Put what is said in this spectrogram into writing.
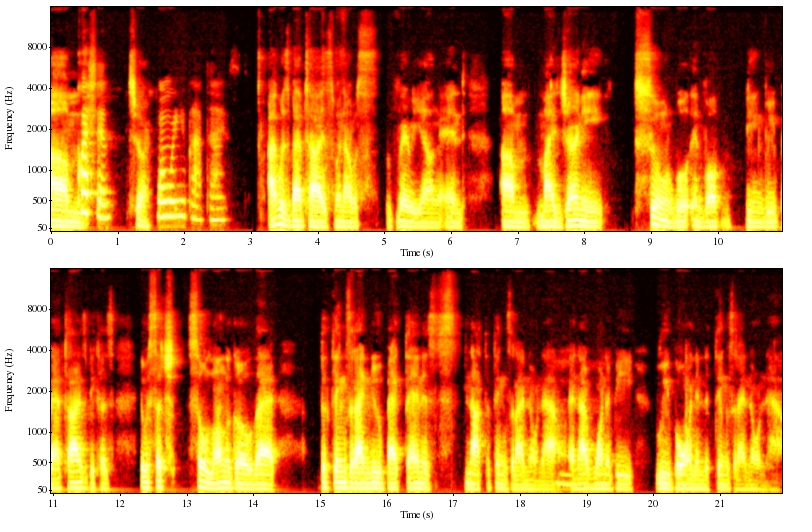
Um Question: sure. When were you baptized? i was baptized when i was very young and um, my journey soon will involve being rebaptized because it was such so long ago that the things that I knew back then is not the things that I know now. And I Mm. want to be reborn in the things that I know now.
